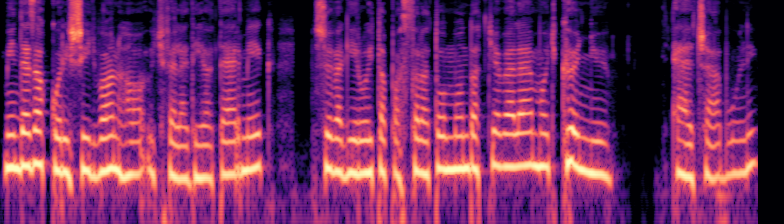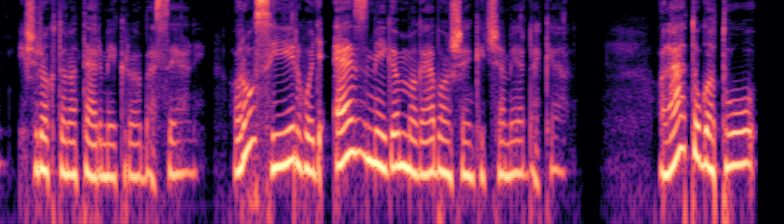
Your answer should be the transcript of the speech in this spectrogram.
Mindez akkor is így van, ha ügyfeledi a termék, szövegírói tapasztalatom mondatja velem, hogy könnyű elcsábulni, és rögtön a termékről beszélni. A rossz hír, hogy ez még önmagában senkit sem érdekel. A látogató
